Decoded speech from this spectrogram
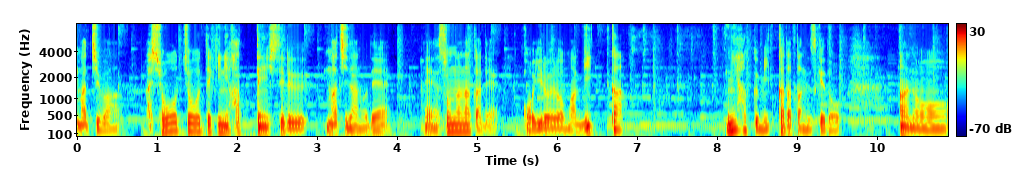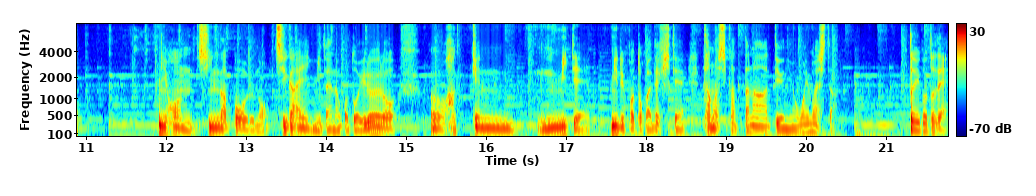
町は象徴的に発展してる町なので、えー、そんな中でいろいろ3日2泊3日だったんですけどあの日本シンガポールの違いみたいなことをいろいろ発見見て見ることができて楽しかったなっていうふうに思いました。ということで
